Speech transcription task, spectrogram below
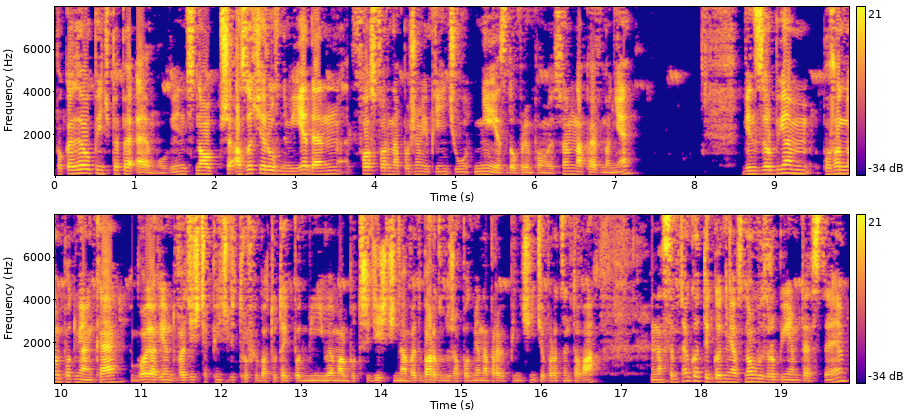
Pokazało 5 ppm, więc no przy azocie równym 1 fosfor na poziomie 5 nie jest dobrym pomysłem, na pewno nie. Więc zrobiłem porządną podmiankę, bo ja wiem 25 litrów chyba tutaj podmieniłem, albo 30 nawet, bardzo duża podmiana, prawie 50%. Następnego tygodnia znowu zrobiłem testy.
